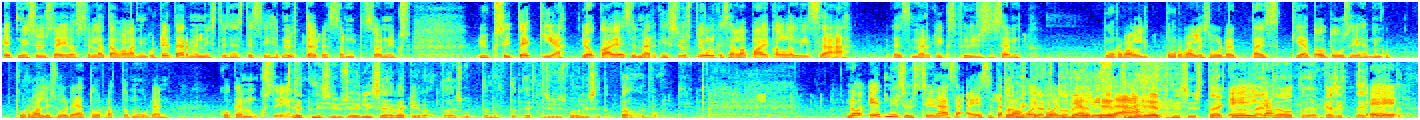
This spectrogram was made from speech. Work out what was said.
etnisyys ei ole sillä tavalla niin kuin deterministisesti siihen yhteydessä, mutta se on yksi, yksi tekijä, joka esimerkiksi just julkisella paikalla lisää esimerkiksi fyysisen turvalli, turvallisuuden tai kietoutuu siihen niin kuin turvallisuuden ja turvattomuuden kokemuksiin. Etnisyys ei lisää väkivaltaisuutta, mutta etnisyys voi lisätä pahoinvointia. No etnisyys sinänsä ei sitä tai on pahoinvointia et- lisää. etni, etnisyys, tämäkin on Eikä- näitä outoja käsitteitä, ei- jotka on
